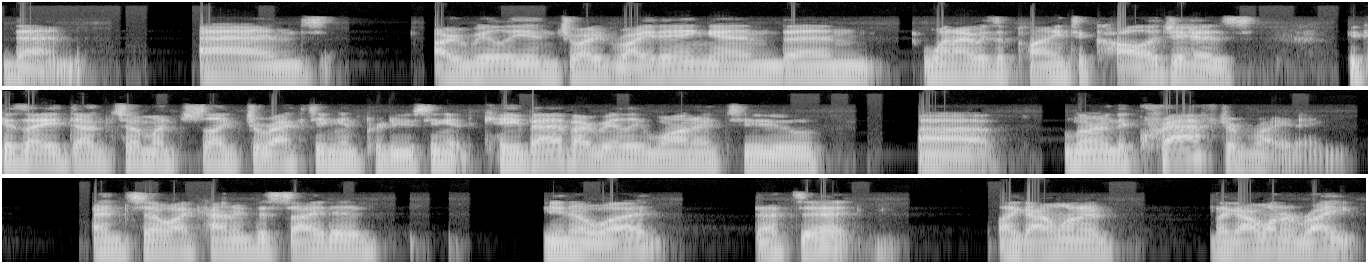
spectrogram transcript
then. And I really enjoyed writing. And then when I was applying to colleges, because I had done so much like directing and producing at KBEV, I really wanted to uh, learn the craft of writing. And so I kind of decided, you know what? That's it. Like I want to like I want to write,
